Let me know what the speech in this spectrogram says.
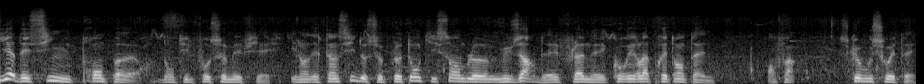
y a des signes trompeurs dont il faut se méfier. Il en est ainsi de ce peloton qui semble musarder, flâner, courir la prétentaine. Enfin, ce que vous souhaitez.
